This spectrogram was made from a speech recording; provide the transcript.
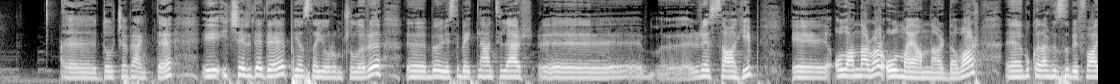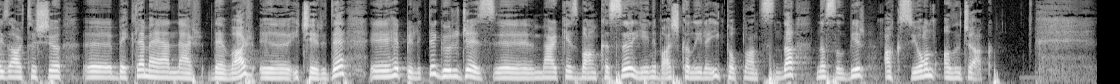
e, Deutsche Bank'te. E, içeride de piyasa yorumcuları e, böylesi beklentiler e, sahip e, olanlar var olmayanlar da var. E, bu kadar hızlı bir faiz artışı e, beklemeyenler de var e, içeride. E, hep birlikte göreceğiz e, Merkez Bankası yeni başkanıyla ilk toplantısında nasıl bir aksiyon alacak.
